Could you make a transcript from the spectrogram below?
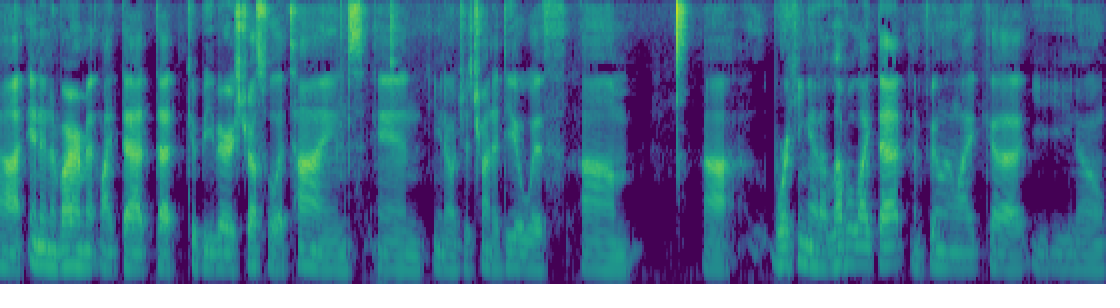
uh, in an environment like that that could be very stressful at times, and you know, just trying to deal with um, uh, working at a level like that and feeling like uh, you, you know.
